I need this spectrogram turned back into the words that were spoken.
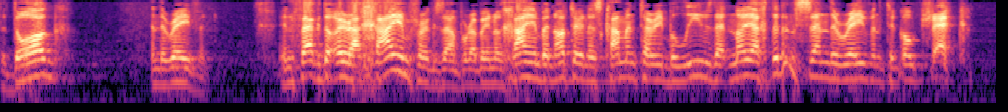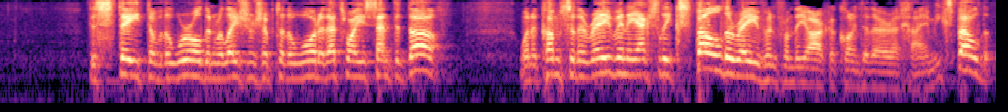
the dog, and the raven. In fact, the Ohr HaChaim, for example, Rabbi Chaim ben Attar in his commentary believes that Noach didn't send the raven to go check the state of the world in relationship to the water. That's why he sent the dove. When it comes to the raven, he actually expelled the raven from the ark, according to the Ohr HaChaim. He expelled him.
